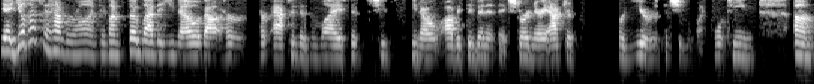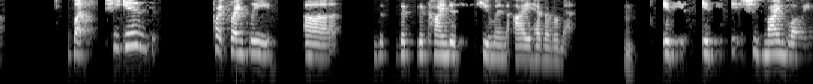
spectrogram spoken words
Yeah, you'll have to have her on because I'm so glad that you know about her her activism life. Is she's you know obviously been an extraordinary actress for years since she was like 14. Um, but she is, quite frankly, uh, the, the, the kindest human I have ever met. Hmm. It's, it's, it, she's mind blowing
